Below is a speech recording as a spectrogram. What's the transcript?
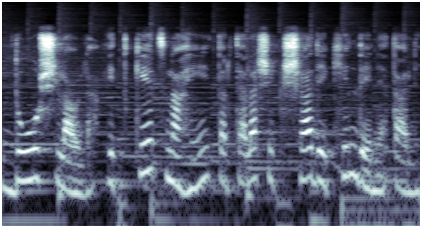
दोष लावला. इतकेच नाही तर त्याला शिक्षा देखील देण्यात आली.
